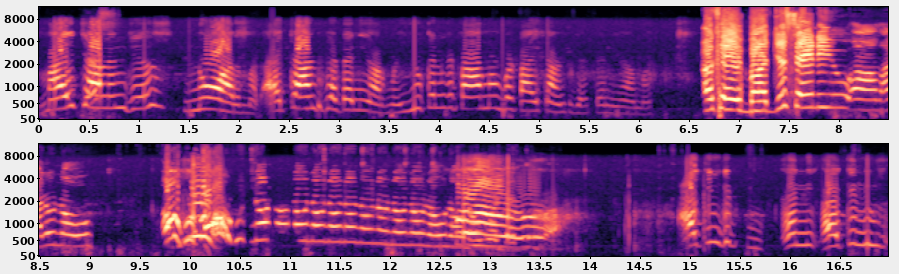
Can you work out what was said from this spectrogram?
My challenge is no armor. I can't get any armor. You can get armor, but I can't get any armor. Okay, but just saying to you, um, I don't know. Oh, oh, no, no, no, no, no, no, no, no, no, no, no, no, no. I can get any. I can use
